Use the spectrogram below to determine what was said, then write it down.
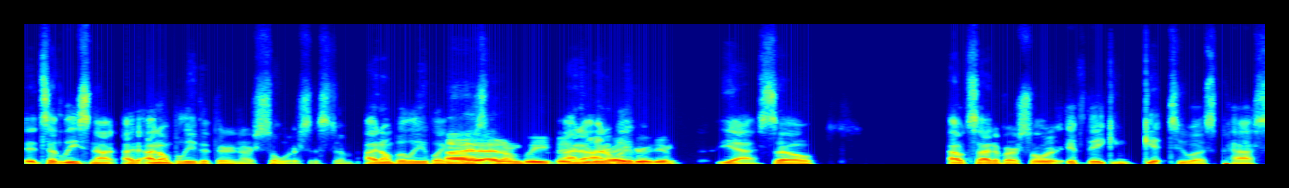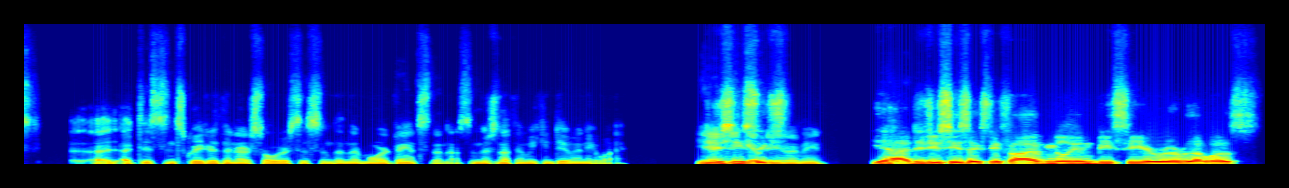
It's at least not. I, I don't believe that they're in our solar system. I don't believe like I, I don't believe it. I don't- I don't I, believe agree with you. yeah. So outside of our solar, if they can get to us past a, a distance greater than our solar system, then they're more advanced than us, and there's nothing we can do anyway. You, Did know, you see get- six- you know what I mean? Yeah. Did you see 65 million BC or whatever that was?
